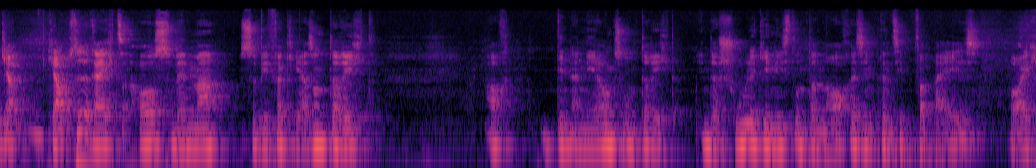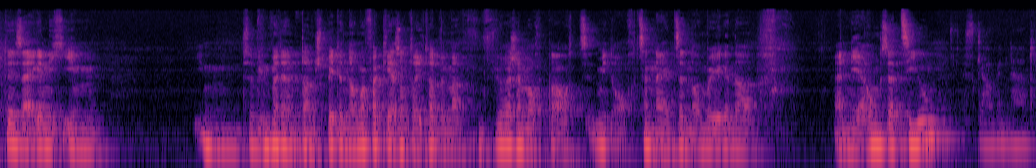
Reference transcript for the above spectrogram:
Ja, glaubst du, reicht es aus, wenn man, so wie Verkehrsunterricht, auch den Ernährungsunterricht in der Schule genießt und danach es im Prinzip vorbei ist? Bräuchte es eigentlich im, im so wie man dann, dann später nochmal Verkehrsunterricht hat, wenn man einen Führerschein macht, braucht mit 18, 19 nochmal irgendeine Ernährungserziehung? Das glaube ich nicht.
